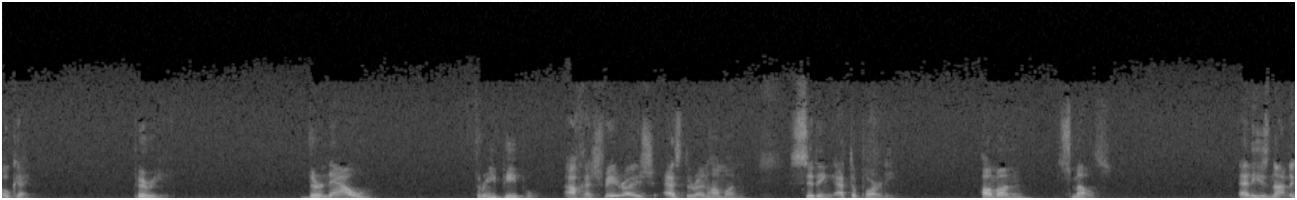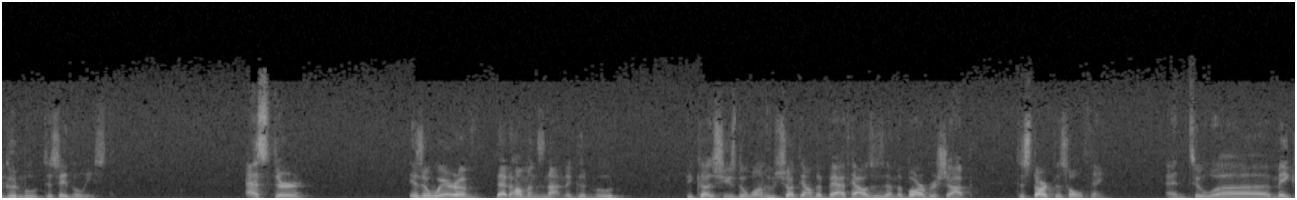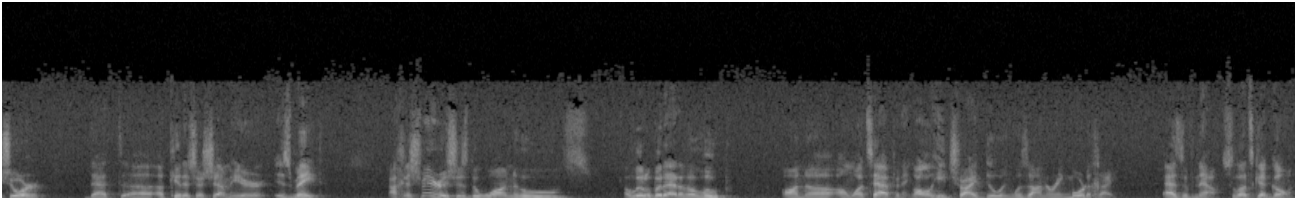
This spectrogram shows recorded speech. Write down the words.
Okay. Period. There are now three people: Achashverosh, Esther, and Haman sitting at the party. Haman smells. And he's not in a good mood, to say the least. Esther is aware of that Haman's not in a good mood because she's the one who shut down the bathhouses and the barber shop to start this whole thing and to uh, make sure that uh, a Kiddush Hashem here is made. Achashverosh is the one who's a little bit out of the loop on, uh, on what's happening. All he tried doing was honoring Mordechai as of now. So let's get going.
